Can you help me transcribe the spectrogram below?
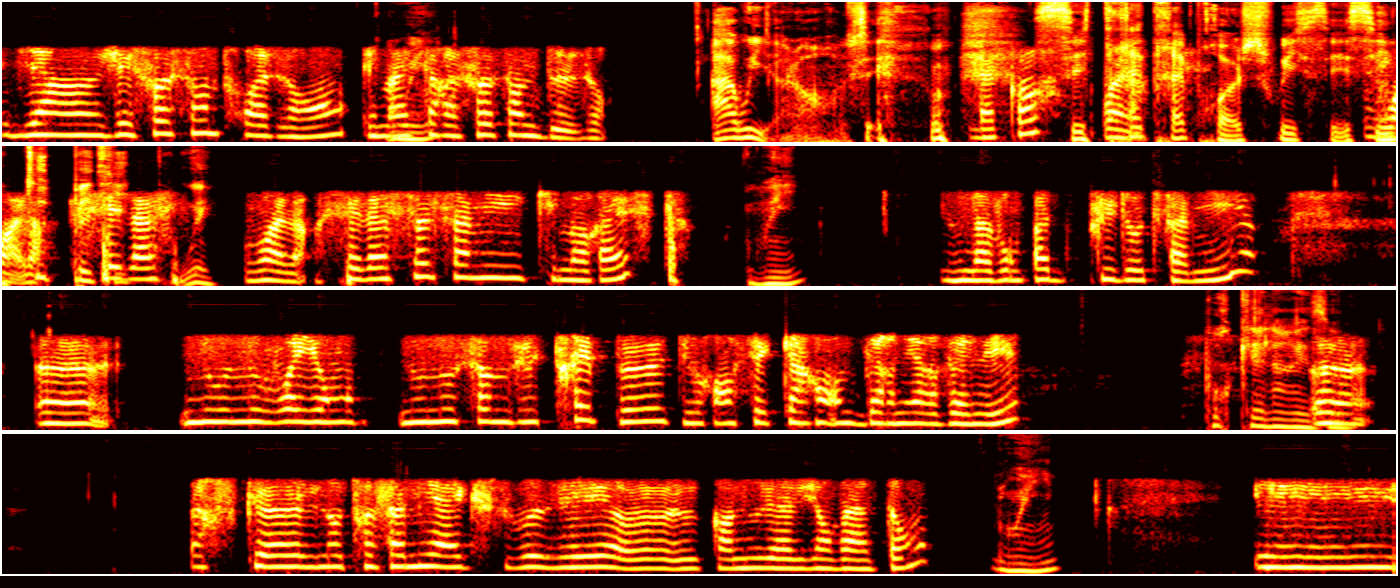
Eh bien, j'ai 63 ans et ma Oui. sœur a 62 ans. Ah oui, alors c'est D'accord c'est Voilà. très très proche. Oui, c'est Voilà. une toute petite. la- Oui, Voilà, c'est la seule famille qui me reste. oui. Nous n'avons pas plus d'autres familles. Euh, nous nous voyons, nous nous sommes vus très peu durant ces 40 dernières années. Pour quelle raison? Euh, parce que notre famille a explosé euh, quand nous avions 20 ans. Oui, Et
